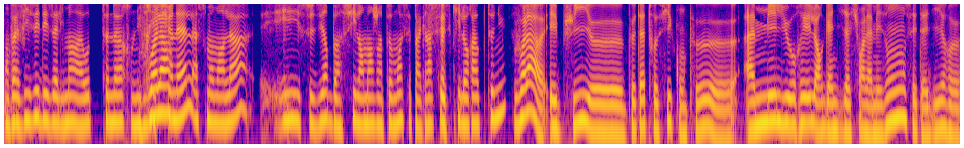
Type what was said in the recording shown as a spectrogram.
On va viser des aliments à haute teneur nutritionnelle à ce moment-là et se dire ben, s'il en mange un peu moins, c'est pas grave, c'est ce qu'il aura obtenu. Voilà, et puis peut-être aussi qu'on peut améliorer l'organisation à la maison, c'est-à-dire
